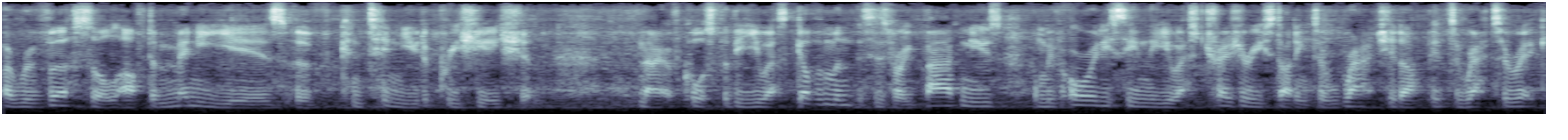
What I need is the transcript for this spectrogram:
a, a reversal after many years of continued appreciation. Now, of course, for the US government, this is very bad news, and we've already seen the US Treasury starting to ratchet up its rhetoric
